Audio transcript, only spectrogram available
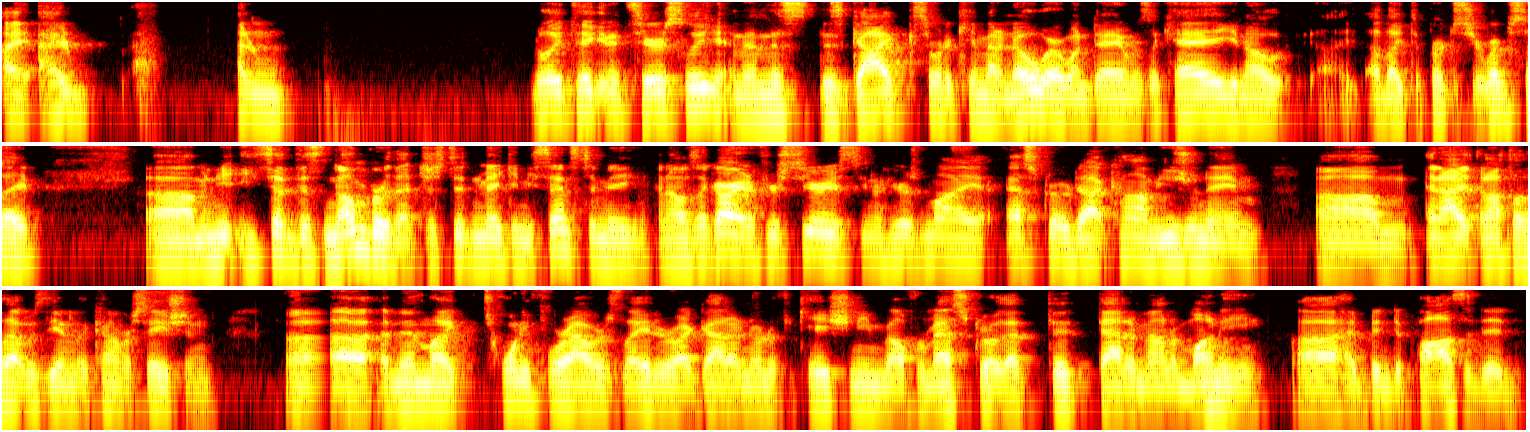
I, I hadn't really taken it seriously. And then this this guy sort of came out of nowhere one day and was like, "Hey, you know, I'd like to purchase your website." Um, and he, he, said this number that just didn't make any sense to me. And I was like, "All right, if you're serious, you know, here's my escrow.com username." Um, and I and I thought that was the end of the conversation. Uh, and then like 24 hours later, I got a notification email from escrow that th- that amount of money uh, had been deposited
